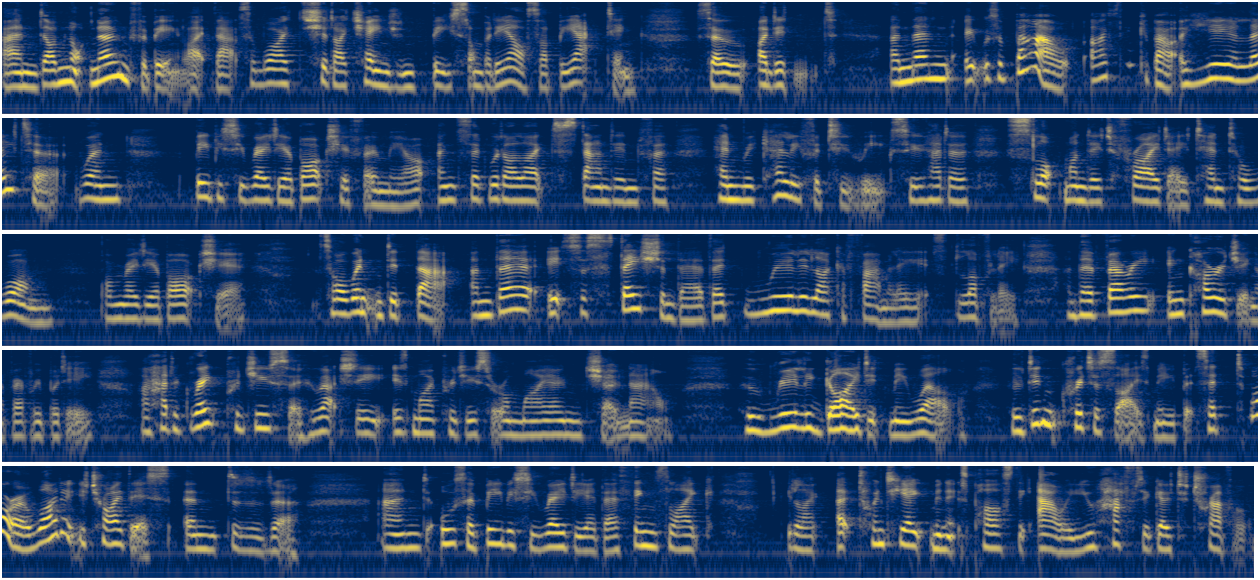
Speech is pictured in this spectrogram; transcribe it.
And I'm not known for being like that. So why should I change and be somebody else? I'd be acting. So I didn't. And then it was about, I think about a year later, when BBC Radio Berkshire phoned me up and said, Would I like to stand in for Henry Kelly for two weeks, who had a slot Monday to Friday, 10 to 1 on Radio Berkshire. So I went and did that. And there, it's a station there. They're really like a family. It's lovely. And they're very encouraging of everybody. I had a great producer who actually is my producer on my own show now, who really guided me well, who didn't criticise me, but said, Tomorrow, why don't you try this? And da da da. And also BBC Radio, there are things like, like at 28 minutes past the hour, you have to go to travel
